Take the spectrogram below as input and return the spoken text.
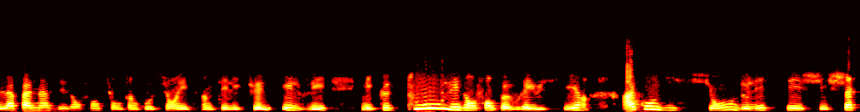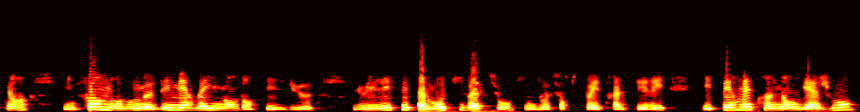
l'apanage des enfants qui ont un quotient intellectuel élevé, mais que tous les enfants peuvent réussir à condition de laisser chez chacun une forme d'émerveillement dans ses yeux, lui laisser sa motivation, qui ne doit surtout pas être altérée, permettre un engagement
